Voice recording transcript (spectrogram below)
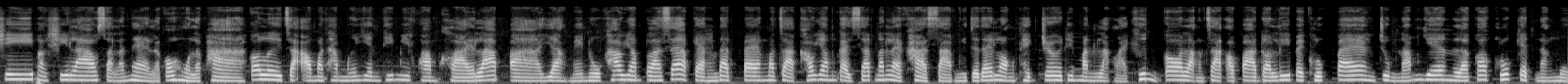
ชี ผักชีลาวสารแหน่แล้วก็โหระพา ก็เลยจะเอามาทำมื้อเย็นที่มีความคล้ายลาบปลาอย่างเมนูข้าวยำปลาแซบแกงดัดแปลงมาจากข้าวยำไก่แซบนั่นแหละค่ะสามีจะได้ลอง texture ที่มันหลากหลายขึ้น ก็หลังจากเอาปลาดอลลี่ไปคลุกแป้ง จุ่มน้ำเย็น แล้วก็คลุกเกล็ดหนังหมู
